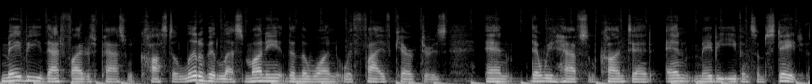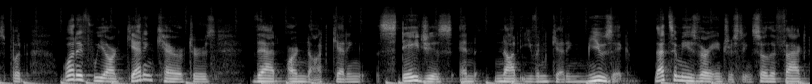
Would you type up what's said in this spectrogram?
maybe that Fighter's Pass would cost a little bit less money than the one with five characters, and then we'd have some content and maybe even some stages. But what if we are getting characters that are not getting stages and not even getting music? That to me is very interesting. So the fact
